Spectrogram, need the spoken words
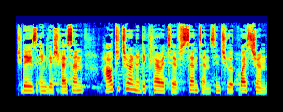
Today's English lesson how to turn a declarative sentence into a question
